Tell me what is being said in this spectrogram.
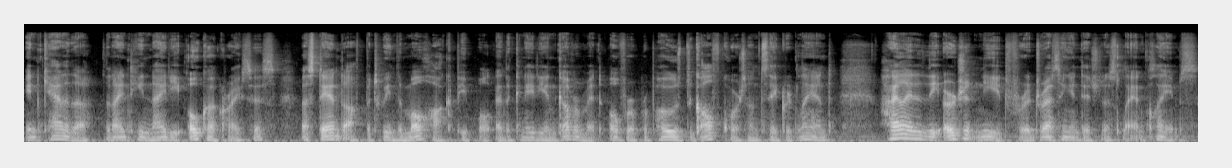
In Canada, the 1990 Oka crisis, a standoff between the Mohawk people and the Canadian government over a proposed golf course on sacred land, highlighted the urgent need for addressing Indigenous land claims.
